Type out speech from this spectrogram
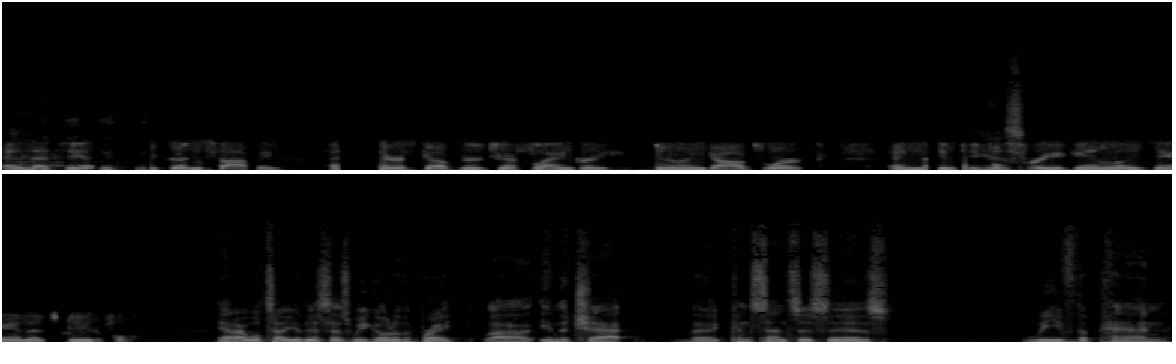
and that's it. we couldn't stop him. And here's Governor Jeff Landry doing God's work and making people free again in Louisiana. It's beautiful. And I will tell you this as we go to the break. Uh, in the chat, the consensus is leave the pen,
